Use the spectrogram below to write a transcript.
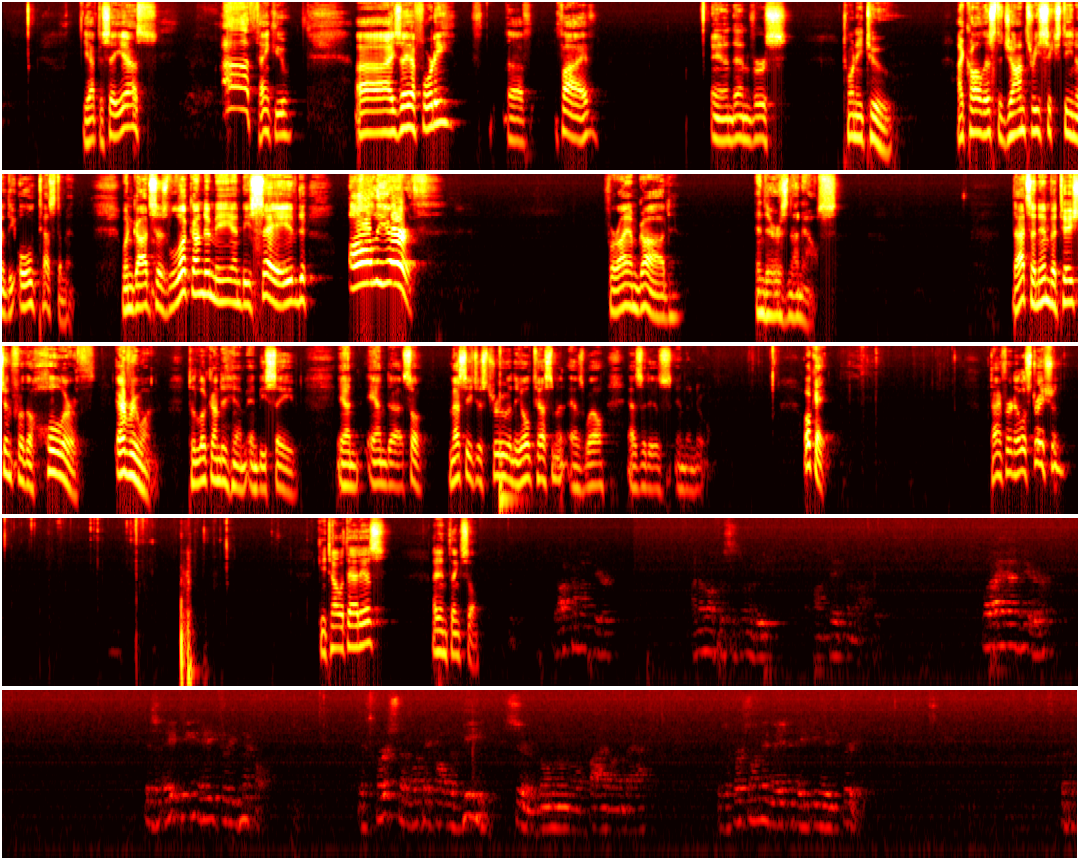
You have to say yes. Ah, thank you. Uh, Isaiah 40, uh, 5, and then verse 22. I call this the John 3.16 of the Old Testament. When God says, look unto me and be saved, all the earth. For I am God, and there is none else. That's an invitation for the whole earth, everyone, to look unto Him and be saved. And and uh, so, message is true in the Old Testament as well as it is in the New. Okay, time for an illustration. Can you tell what that is? I didn't think so.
